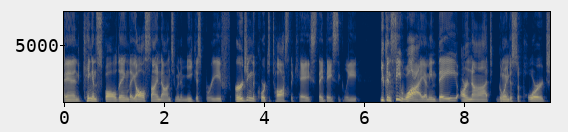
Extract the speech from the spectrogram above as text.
and King and Spalding, they all signed on to an amicus brief urging the court to toss the case. They basically, you can see why. I mean, they are not going to support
